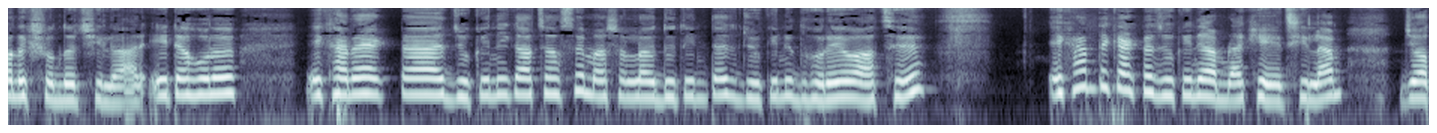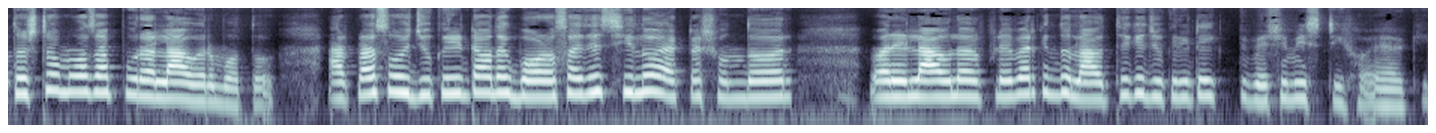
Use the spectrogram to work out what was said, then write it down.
অনেক সুন্দর ছিল। আর এটা হলো এখানে একটা জুকিনি গাছ আছে মাসাল্লাহ দু তিনটা জুকিনি ধরেও আছে। এখান থেকে একটা জুকিনি আমরা খেয়েছিলাম, যথেষ্ট মজা পুরা লাউয়ের মতো। আর প্লাস ওই জুকিনিটা অনেক বড় সাইজের ছিল, একটা সুন্দর মানে লাউ লাউ ফ্লেভার কিন্তু লাউ থেকে জুকিনিটা একটু বেশি মিষ্টি হয় আর কি।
